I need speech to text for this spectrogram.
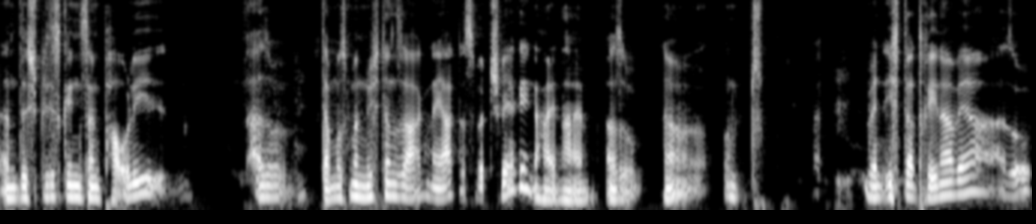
ähm, des Spiels gegen St. Pauli, also da muss man nüchtern sagen, naja, das wird schwer gegen Heidenheim. Also, ja, und wenn ich da Trainer wäre, also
